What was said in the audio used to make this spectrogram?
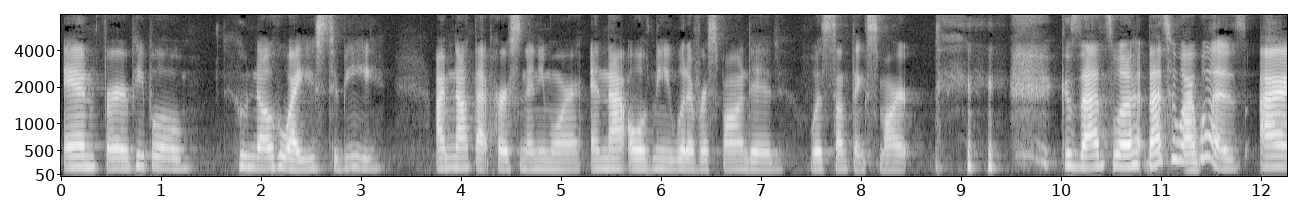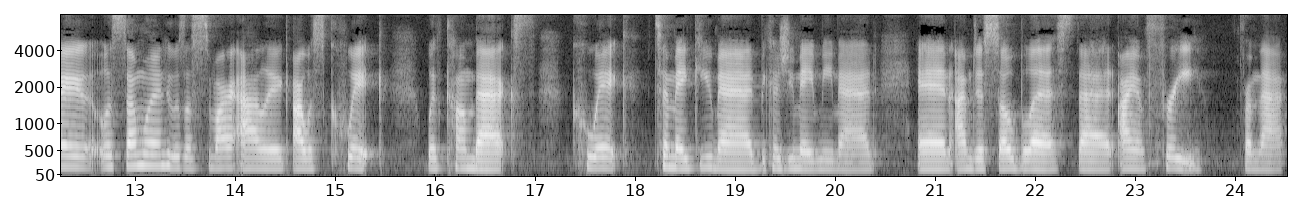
And for people who know who I used to be, I'm not that person anymore. And that old me would have responded with something smart. Cuz that's what that's who I was. I was someone who was a smart aleck. I was quick with comebacks, quick to make you mad because you made me mad. And I'm just so blessed that I am free from that.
